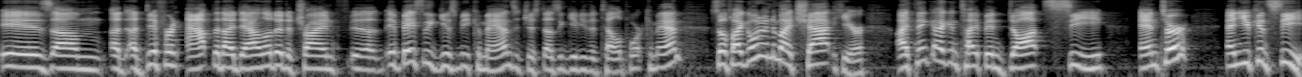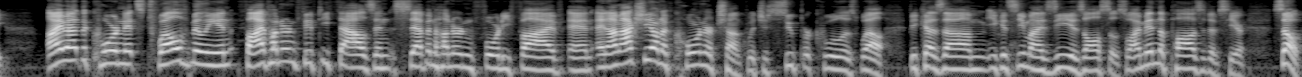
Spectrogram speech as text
is um, a, a, different app that I downloaded to try and... Uh, it basically gives me commands. It just doesn't give you the teleport command. So if I go into my chat here, I think I can type in dot C, enter, and you can see I'm at the coordinates 12,550,745 and and I'm actually on a corner chunk which is super cool as well because um you can see my Z is also so I'm in the positives here. So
